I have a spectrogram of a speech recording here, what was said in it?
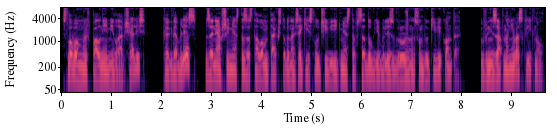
Словом, мы вполне мило общались, когда Блес, занявший место за столом так, чтобы на всякий случай видеть место в саду, где были сгружены сундуки Виконта, внезапно не воскликнул.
